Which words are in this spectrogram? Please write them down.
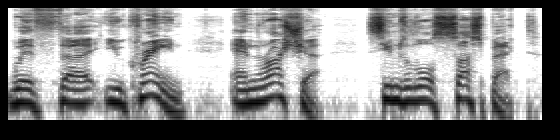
with uh, Ukraine and Russia. Seems a little suspect.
